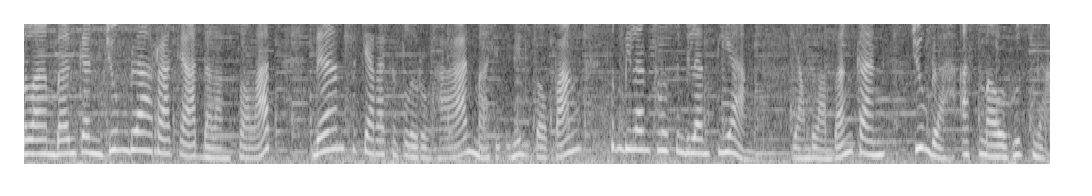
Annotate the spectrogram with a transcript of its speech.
melambangkan jumlah rakaat dalam sholat dan secara keseluruhan masjid ini ditopang 99 tiang yang melambangkan jumlah Asmaul Husna.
